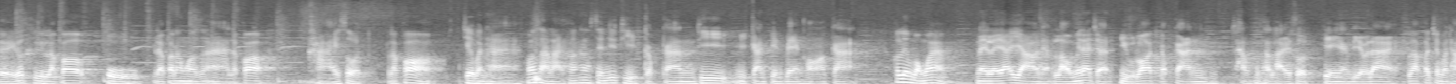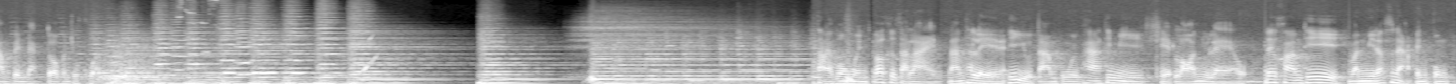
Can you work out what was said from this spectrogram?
เลยก็คือเราก็ปลูกแล้วก็ทำความสะอาด แล้วก็ขายสดแล้วก็เจอปัญหา เพราะสาหร่ายค่อนข้างเซนซิทีฟกับการที่มีการเปลี่ยนแปลงของอากาศ ก็เลยมองว่าในระยะยาวเนี่ยเราไม่น่าจะอยู่รอดกับการทำสลายสดเพียงอย่างเดียวได้ เราก็จะมาทำเป็นแบบตัวบรรจุขวด หร่ายพวงเหมือนก็คือสาหร่ายน้ำทะเลเนี่ยที่อยู่ตามภูมิภาคที่มีเขตร้อนอยู่แล้ว ด้วยความที่มันมีลักษณะเป็นพ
